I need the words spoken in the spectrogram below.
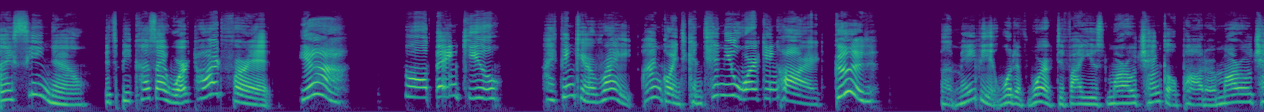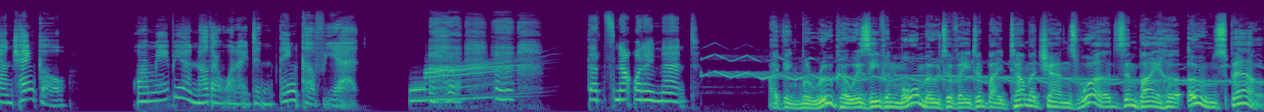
I see now. It's because I worked hard for it. Yeah. Oh, thank you. I think you're right. I'm going to continue working hard. Good. But maybe it would have worked if I used Marochenko pot or Marochanchenko. Or maybe another one I didn't think of yet. That's not what I meant. I think Maruko is even more motivated by Tama-chan's words than by her own spell.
